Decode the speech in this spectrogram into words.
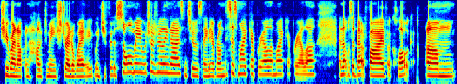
She ran up and hugged me straight away when she first saw me, which was really nice. And she was saying to everyone, This is my Gabriella, my Gabriella. And that was about five o'clock. Um,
